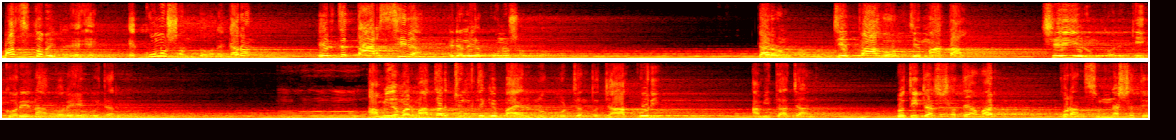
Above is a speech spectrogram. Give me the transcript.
বাস্তবে এটা, এ- কোনো সন্দেহ নেই, কারণ এর যে তার সিরা, এটা লইয়া কোনো সন্দেহ কারণ যে পাগল, যে মাতাল, সেই এরম করে, কি করে না করে, হে কই তার আমি আমার মাথার চুল থেকে পায়ের নখ পর্যন্ত যা করি, আমি তা জানি। প্রতিটার সাথে আমার কোরআন সুন্নার সাথে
